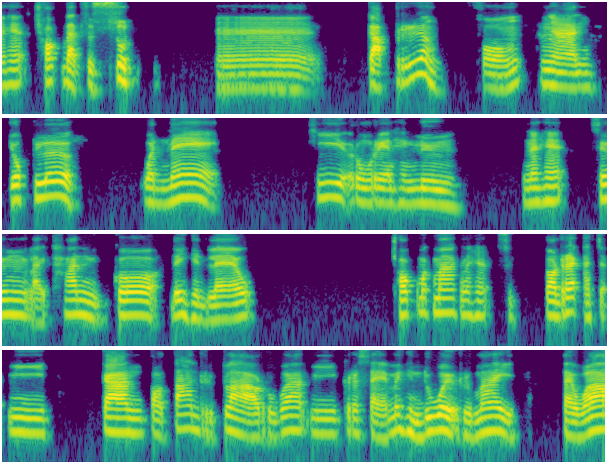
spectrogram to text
นะฮะช็อกแบบสุดๆอ่ากับเรื่อง ของงานยกเลิก วันแม่ ที่โรงเรียนแห่งหนึ่งนะฮะซึ่งหลายท่านก็ได้เห็นแล้ว ช็อกมาก ๆ นะฮะ ตอนแรกอาจจะมีการต่อต้านหรือเปล่า หรือว่ามีกระแสไม่เห็นด้วยหรือไม่ แต่ว่า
